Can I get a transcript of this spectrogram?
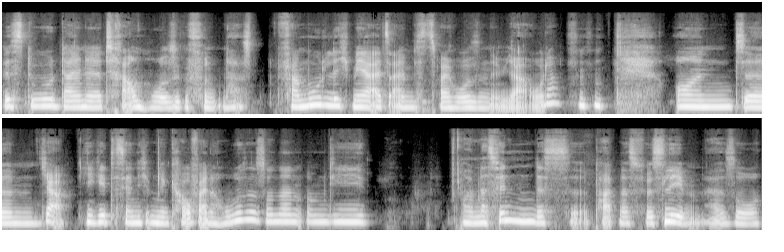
bis du deine Traumhose gefunden hast? Vermutlich mehr als ein bis zwei Hosen im Jahr, oder? Und ähm, ja, hier geht es ja nicht um den Kauf einer Hose, sondern um die, um das Finden des äh, Partners fürs Leben. Also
